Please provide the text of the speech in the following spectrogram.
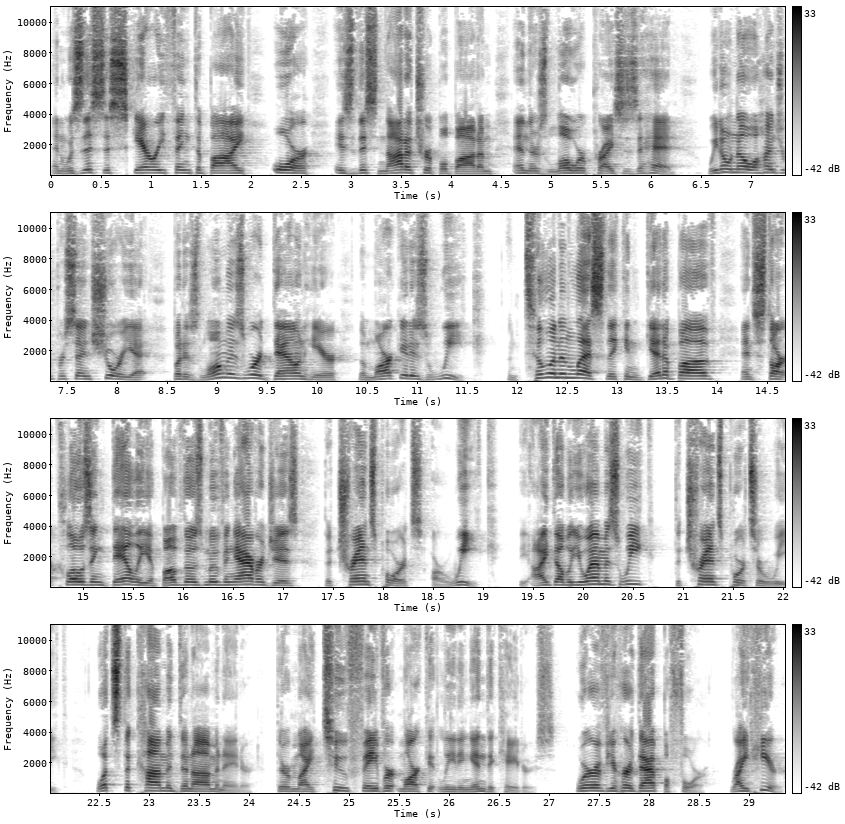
And was this a scary thing to buy? Or is this not a triple bottom and there's lower prices ahead? We don't know 100% sure yet, but as long as we're down here, the market is weak. Until and unless they can get above and start closing daily above those moving averages, the transports are weak. The IWM is weak, the transports are weak. What's the common denominator? They're my two favorite market leading indicators. Where have you heard that before? Right here.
